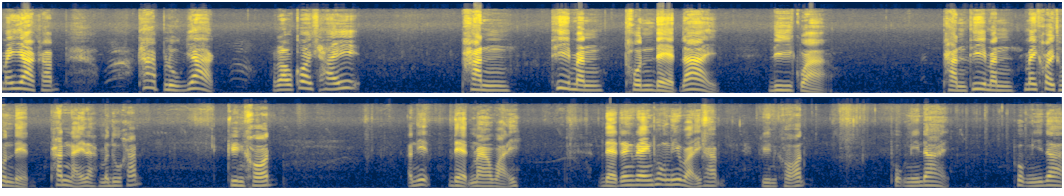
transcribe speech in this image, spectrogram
ไม่ยากครับ ถ้าปลูกยาก เราก็ใช้พันธุ์ที่มันทนแดดได้ดีกว่า พันธุ์ที่มันไม่ค่อยทนแดดพันธุ์ไหนล่ะ มาดูครับกรีนคอร์สอันนี้แดดมาไหว แดดแรงๆพวกนี้ไหวครับกรีนคอร์สพวกนี้ได้ พวกนี้ได้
